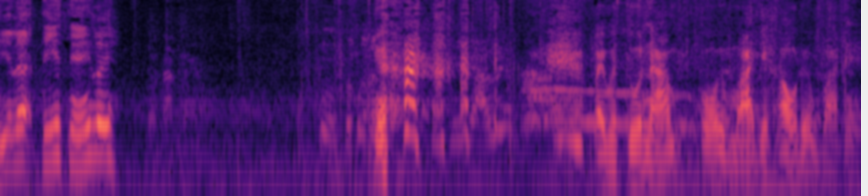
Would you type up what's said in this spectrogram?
นี่แหละตีอย่างนี้เลย ไปประตูน้ำโอ้ยหมาจะเข้าเรื่องบาดเนี่ย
